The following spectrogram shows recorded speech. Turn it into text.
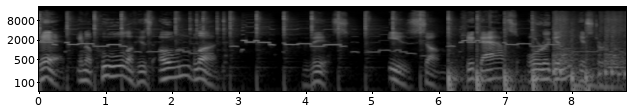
dead in a pool of his own blood. This is some kick ass Oregon history.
